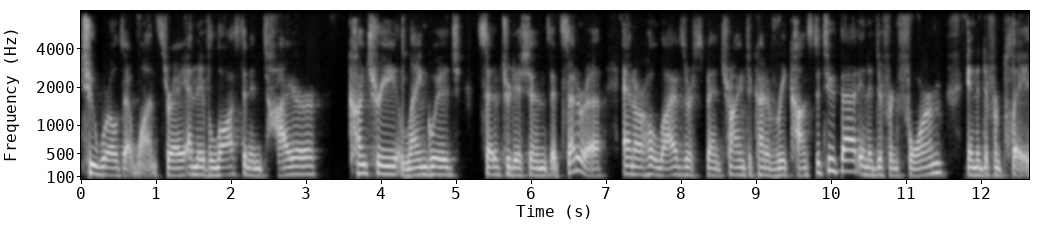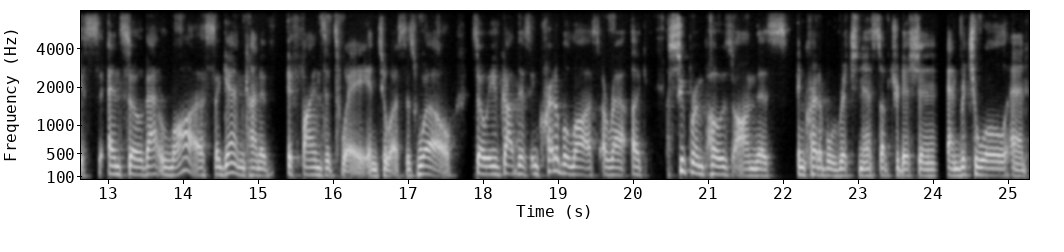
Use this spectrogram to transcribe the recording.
two worlds at once right? And they've lost an entire country language set of traditions etc and our whole lives are spent trying to kind of reconstitute that in a different form in a different place. And so that loss again kind of it finds its way into us as well. So we've got this incredible loss around like superimposed on this incredible richness of tradition and ritual and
